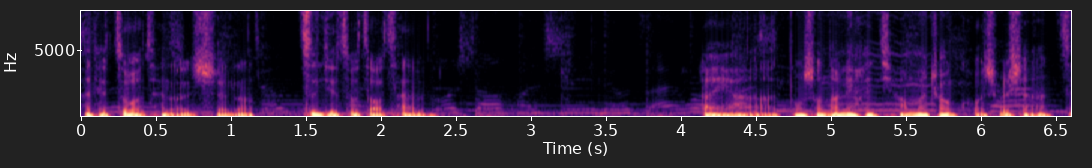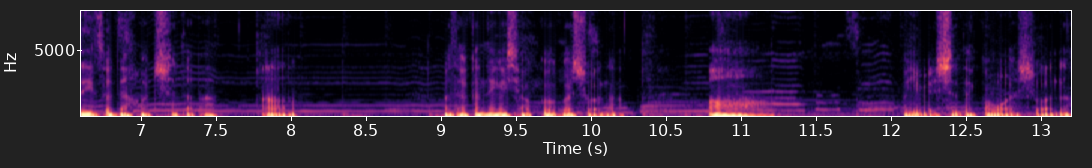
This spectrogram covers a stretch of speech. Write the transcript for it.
还得做才能吃呢，自己做早餐。哎呀，动手能力很强嘛，张阔是不是？自己做点好吃的吧。啊。我在跟那个小哥哥说呢。我以为是在跟我说呢。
